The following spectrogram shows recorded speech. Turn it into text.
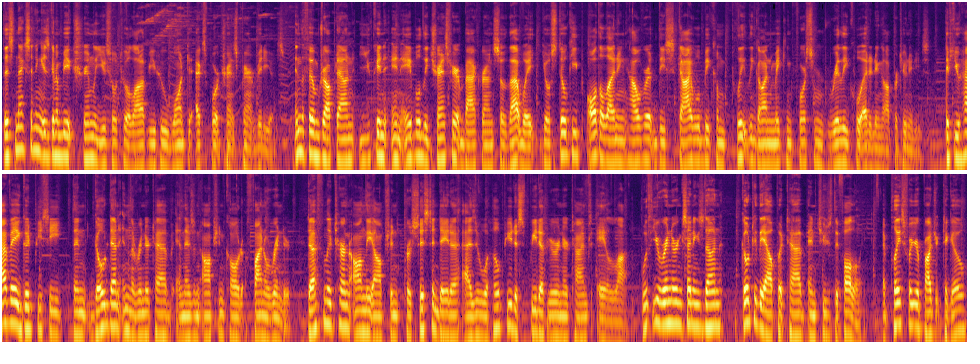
This next setting is going to be extremely useful to a lot of you who want to export transparent videos. In the film dropdown, you can enable the transparent background so that way you'll still keep all the lighting, however the sky will be completely gone making for some really cool editing opportunities. If you have a good PC, then go down in the render tab and there's an option called final render. Definitely turn on the option persistent data as it will help you to speed up your render times a lot. With your rendering settings done, go to the output tab and choose the following. A place for your project to go,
